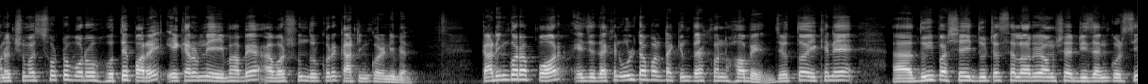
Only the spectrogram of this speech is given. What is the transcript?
অনেক সময় ছোট বড় হতে পারে, এ কারণে এইভাবে আবার সুন্দর করে কাটিং করে নেবেন। কাটিং করার পর এই যে দেখেন উল্টাপাল্টা কিন্তু এখন হবে। যেহেতু এখানে দুই পাশেই দুইটা সেলোয়ারের অংশে ডিজাইন করছি।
